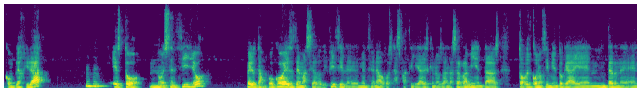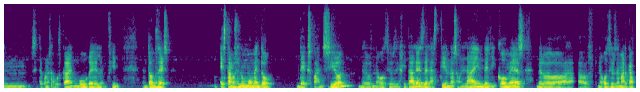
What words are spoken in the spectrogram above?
complejidad. Esto no es sencillo, pero tampoco es demasiado difícil. He mencionado pues, las facilidades que nos dan las herramientas, todo el conocimiento que hay en Internet, si te pones a buscar en Google, en fin. Entonces, estamos en un momento de expansión de los negocios digitales, de las tiendas online, del e-commerce, de los, negocios de marca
